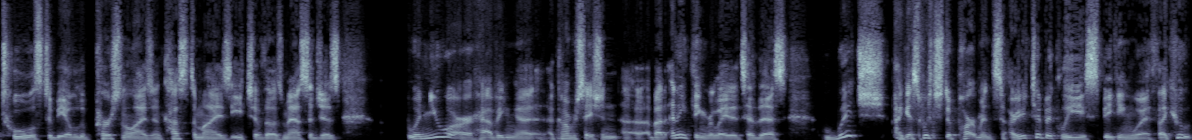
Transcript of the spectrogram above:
tools to be able to personalize and customize each of those messages. When you are having a, a conversation uh, about anything related to this, which, I guess, which departments are you typically speaking with? Like, who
